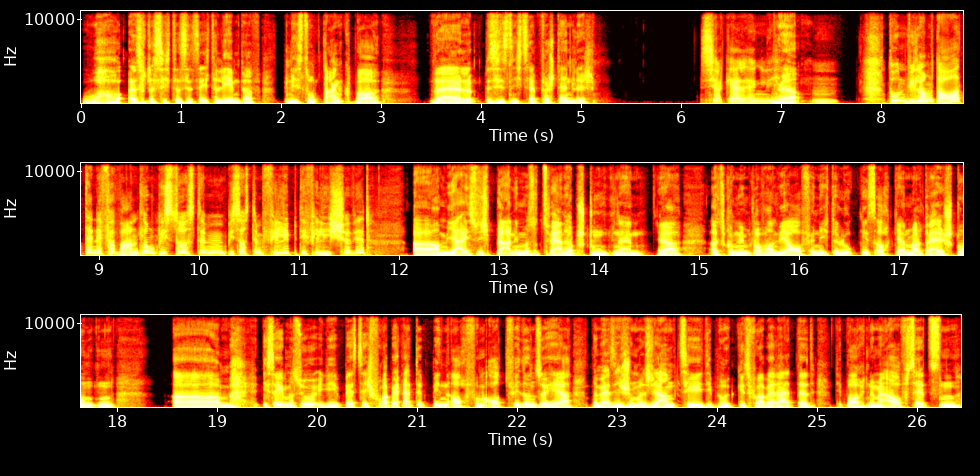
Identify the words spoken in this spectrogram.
wow, also dass ich das jetzt echt erleben darf, bin ich so dankbar, weil das ist nicht selbstverständlich. Sehr geil eigentlich. Ja. Mhm. Du, und wie lange dauert deine Verwandlung, bis du aus dem, bis aus dem Philipp die Felicia wird? Ähm, ja, also ich plane immer so zweieinhalb Stunden ein. Ja, also kommt immer darauf an, wie aufwendig der Look ist, auch gern mal drei Stunden. Ähm, ich sage immer so, je besser ich vorbereitet bin, auch vom Outfit und so her, dann weiß ich schon, was ich anziehe. Die Perücke ist vorbereitet, die brauche ich nur mehr aufsetzen,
